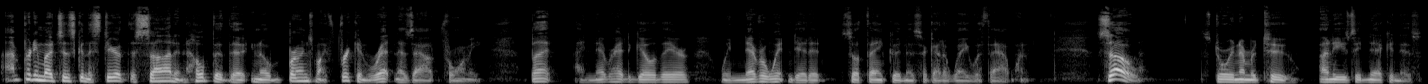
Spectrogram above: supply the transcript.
I'm pretty much just going to stare at the sun and hope that the, you know, burns my freaking retinas out for me. But I never had to go there. We never went and did it. So thank goodness I got away with that one. So, story number two uneasy nakedness.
